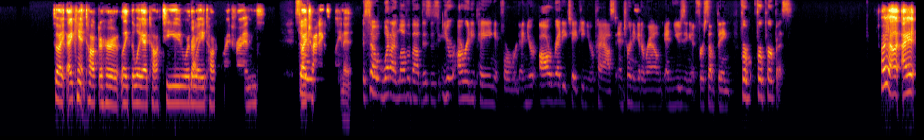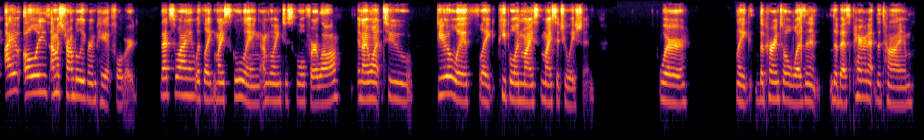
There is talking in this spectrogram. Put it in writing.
So I, I can't talk to her like the way i talk to you or the right. way i talk to my friends so, i try to explain it. So what i love about this is you're already paying it forward and you're already taking your past and turning it around and using it for something for for purpose. Oh yeah. I i always i'm a strong believer in pay it forward. That's why with like my schooling i'm going to school for law and i want to deal with like people in my my situation where like the parental wasn't the best parent at the time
